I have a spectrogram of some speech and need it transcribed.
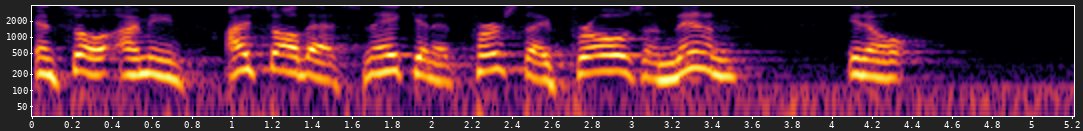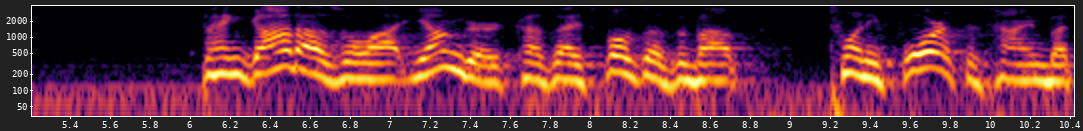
and so I mean, I saw that snake, and at first I froze, and then, you know, thank God I was a lot younger because I suppose I was about 24 at the time. But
